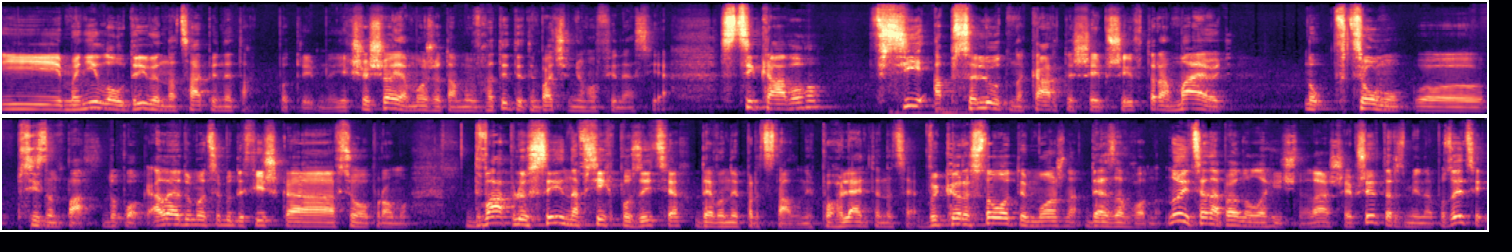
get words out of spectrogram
і мені лоу-дрівен на цапі не так потрібно. Якщо що, я можу там і вгатити, тим паче в нього фінес є. З цікавого, всі абсолютно карти шейпшифтера мають. Ну, в цьому Season Pass допоки. Але я думаю, це буде фішка всього промо. Два плюси на всіх позиціях, де вони представлені. Погляньте на це. Використовувати можна де завгодно. Ну і це, напевно, логічно. Да? Шейпшифтер, зміна позицій.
